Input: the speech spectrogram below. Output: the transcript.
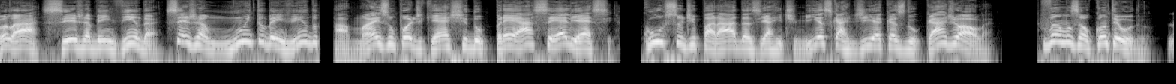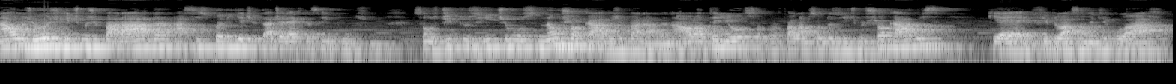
Olá, seja bem-vinda, seja muito bem-vindo a mais um podcast do Pré-ACLS, curso de paradas e arritmias cardíacas do Cardioaula. Vamos ao conteúdo. Na aula de hoje, ritmos de parada, assistolia e atividade elétrica sem pulso. São os ditos ritmos não chocáveis de parada. Na aula anterior, falamos sobre os ritmos chocáveis, que é fibrilação ventricular,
